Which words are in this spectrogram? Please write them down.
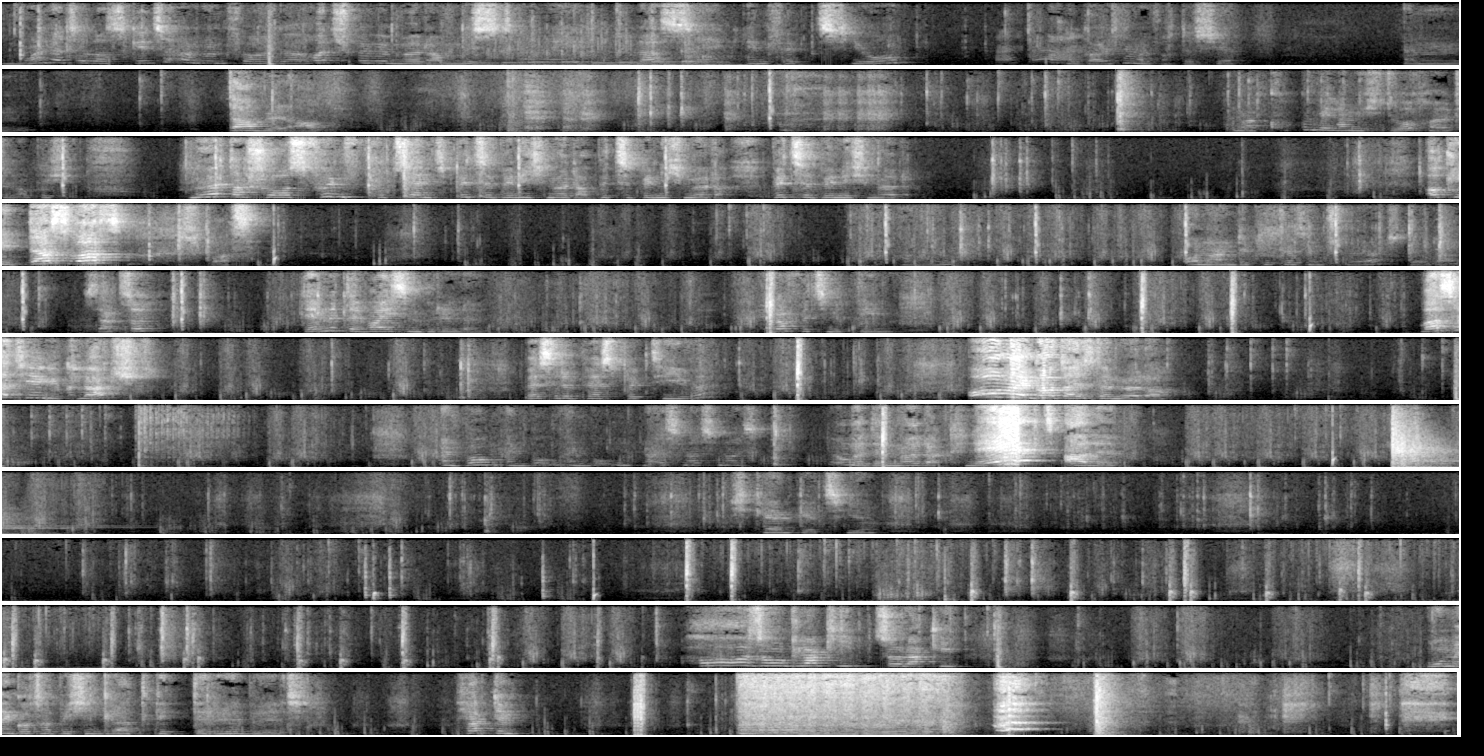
Moin Leute, was geht's in einer neuen Folge? Heute spielen wir Murder Mystery, Classic, Infektion. Ach egal, ich nehme einfach das hier. Ähm, Double Up. Mal gucken, wie lange ich durchhalte und ob ich. Mörderchance 5%. Bitte bin ich Mörder. Bitte bin ich Mörder. Bitte bin ich Mörder. Okay, das war's. Spaß. Hallo? Oh nein, der kriegt jetzt ein Schwert. Der da. Sagst du? Der mit der weißen Brille. Ich lauf jetzt mit dem. Was hat hier geklatscht? Bessere Perspektive. Oh mein Gott, da ist der Mörder. Ein Bogen, ein Bogen, ein Bogen. Nice, nice, nice. Junge, der Mörder klebt alle. Ich camp jetzt hier. Oh, so lucky, so lucky. Oh mein Gott, habe ich ihn gerade gedribbelt. Ich habe den.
